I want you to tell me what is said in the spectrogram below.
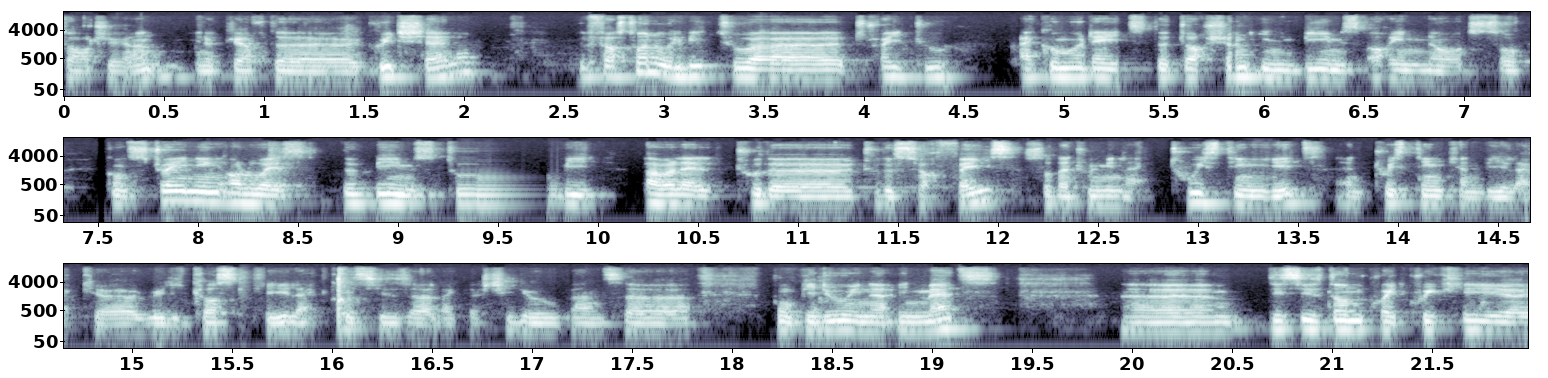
torsion in a curved uh, grid shell. The first one will be to uh, try to accommodate the torsion in beams or in nodes. So constraining always the beams to be parallel to the to the surface. So that will mean like twisting it, and twisting can be like uh, really costly. Like this is uh, like the Shigeru Ban's uh, Pompidou in in Metz. Um, this is done quite quickly, uh,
